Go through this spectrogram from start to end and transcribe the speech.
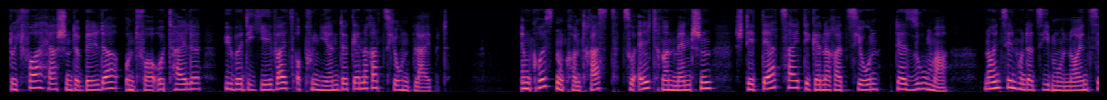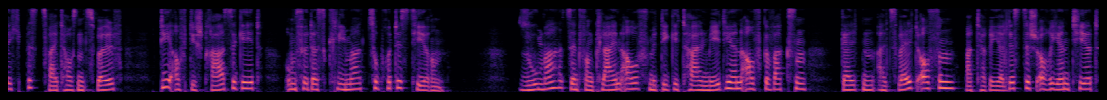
durch vorherrschende Bilder und Vorurteile über die jeweils opponierende Generation bleibt. Im größten Kontrast zu älteren Menschen steht derzeit die Generation der Zoomer 1997 bis 2012, die auf die Straße geht, um für das Klima zu protestieren. Zoomer sind von klein auf mit digitalen Medien aufgewachsen, gelten als weltoffen, materialistisch orientiert,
